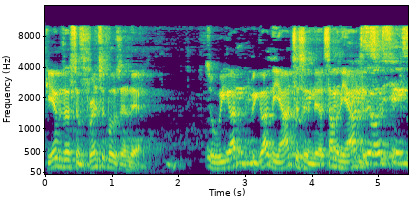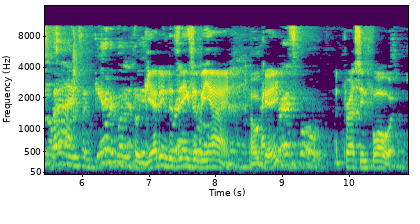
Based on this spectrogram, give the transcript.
gives us some principles in there. So we got we got the answers in there. Some of the answers. Forgetting the things are behind. Okay. And pressing forward.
